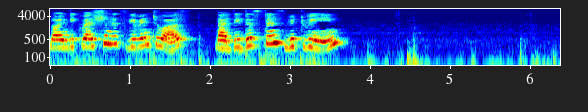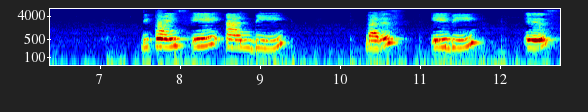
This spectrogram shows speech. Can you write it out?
Now in the question it's given to us that the distance between the points A and B that is AB is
